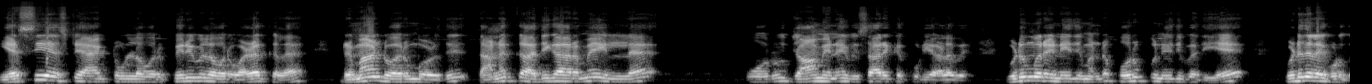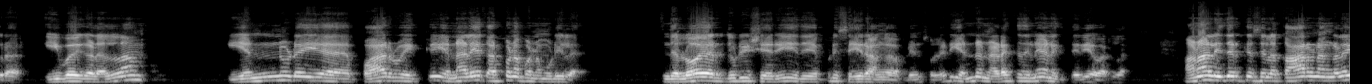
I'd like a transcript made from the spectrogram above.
எஸ்சி எஸ்டி ஆக்ட் உள்ள ஒரு பிரிவில் ஒரு வழக்கில் ரிமாண்ட் வரும்பொழுது தனக்கு அதிகாரமே இல்லை ஒரு ஜாமீனை விசாரிக்கக்கூடிய அளவு. விடுமுறை நீதிமன்ற பொறுப்பு நீதிபதியே விடுதலை கொடுக்கிறார். இவைகளெல்லாம் என்னுடைய பார்வைக்கு என்னாலே கற்பனை பண்ண முடியல. இந்த லோயர் ஜுடிஷியரி இது எப்படி செய்கிறாங்க அப்படின்னு சொல்லிட்டு என்ன நடக்குதுன்னே எனக்கு தெரிய வரல. ஆனால் இதற்கு சில காரணங்களை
